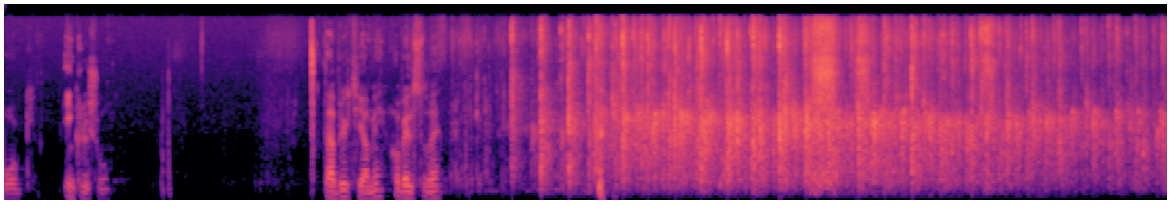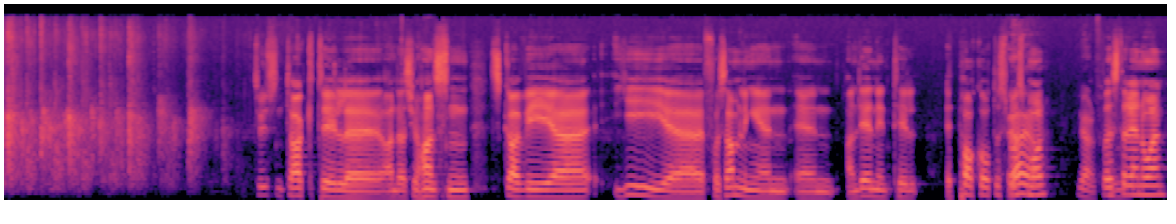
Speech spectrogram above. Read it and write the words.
og inklusjon. Det brukte brukt tida mi, og vel så det. Tusen takk til uh, Anders Johansen. Skal vi uh, gi uh, forsamlingen en anledning til et par korte spørsmål? Ja, ja. Hvis det er noen?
